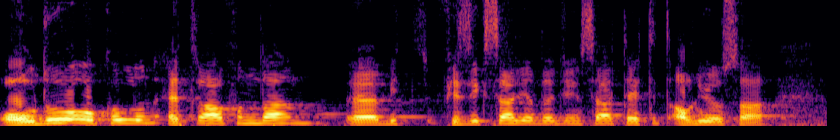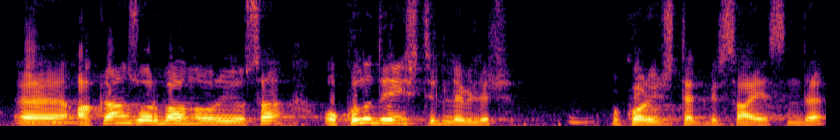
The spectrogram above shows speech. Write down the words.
olduğu okulun etrafından e, bir fiziksel ya da cinsel tehdit alıyorsa, e, akran zorbalığına uğruyorsa okulu değiştirilebilir bu koruyucu tedbir sayesinde.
